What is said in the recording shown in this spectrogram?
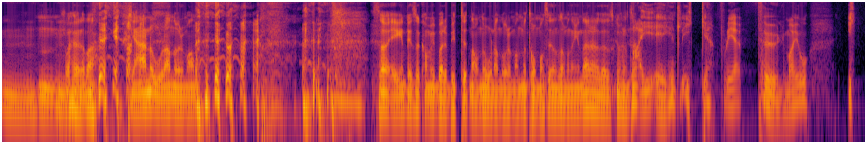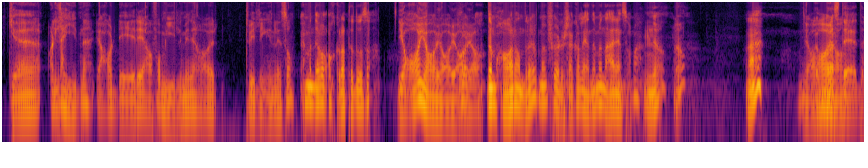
Mm. Mm, Få høre, da. Fjern Ola Nordmann. så egentlig så kan vi bare bytte ut navnet Ola Nordmann med Thomas i den sammenhengen der? Er det det du skal frem til? Nei, egentlig ikke. Fordi jeg føler meg jo ikke aleine. Jeg har dere, jeg har familien min, jeg har tvillingen, liksom. Ja, men det var akkurat det du sa. Ja, ja, ja, ja. Ja. De har andre, men føler seg ikke alene, men er ensomme. Ja, ja. Hæ? ja, ja. sted.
